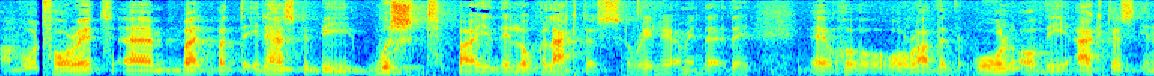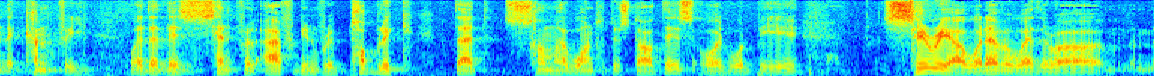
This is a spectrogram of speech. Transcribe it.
I'm all for it, um, but but it has to be wished by the local actors. Really, I mean, the, the uh, or, rather, the, all of the actors in the country, whether the Central African Republic that some have wanted to start this, or it would be Syria, whatever, where there are um,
